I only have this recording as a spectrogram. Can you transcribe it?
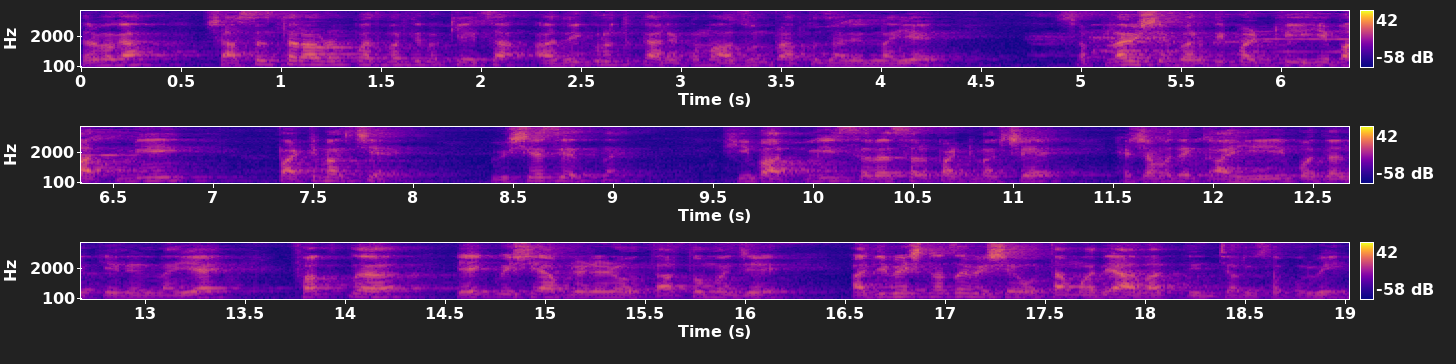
तर बघा शासन स्तरावरून पदभरती प्रक्रियेचा अधिकृत कार्यक्रम अजून प्राप्त झालेला नाही आहे सप्लाविषयी भरती पडली ही बातमी पाठीमागची आहे. विशेष येत नाही. ही बातमी सरळसर पाठीमागची आहे. ह्याच्यामध्ये काहीही बदल केलेला नाही आहे. फक्त एक विषय अपडेटेड होता तो म्हणजे अधिवेशनाचा विषय होता. मध्ये आला तीन चार दिवसापूर्वी.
